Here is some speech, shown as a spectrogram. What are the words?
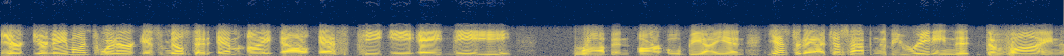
your your name on Twitter is Milstead, M I L S T E A D, Robin, R O B I N. Yesterday, I just happened to be reading that Divine,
